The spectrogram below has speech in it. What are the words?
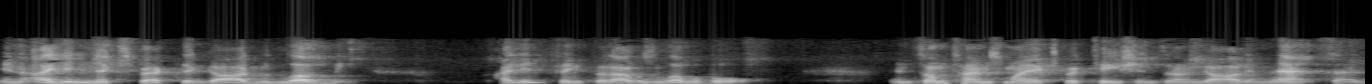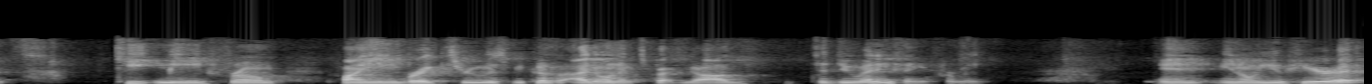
And I didn't expect that God would love me. I didn't think that I was lovable. And sometimes my expectations on God in that sense keep me from finding breakthroughs because I don't expect God to do anything for me. And, you know, you hear it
